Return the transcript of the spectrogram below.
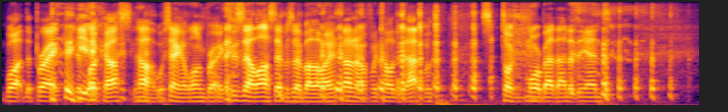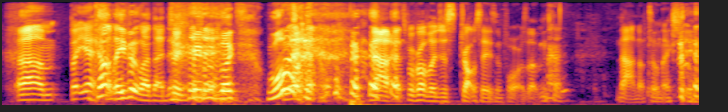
what the break, the Yeah. podcast. Oh, we're taking a long break. This is our last episode, by the way. I don't know if we told you that. We'll talk more about that at the end. Um, but yeah, You can't some- leave it like that, dude. People are like, what? nah, that's we'll probably just drop season four or something. nah, not till next year.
